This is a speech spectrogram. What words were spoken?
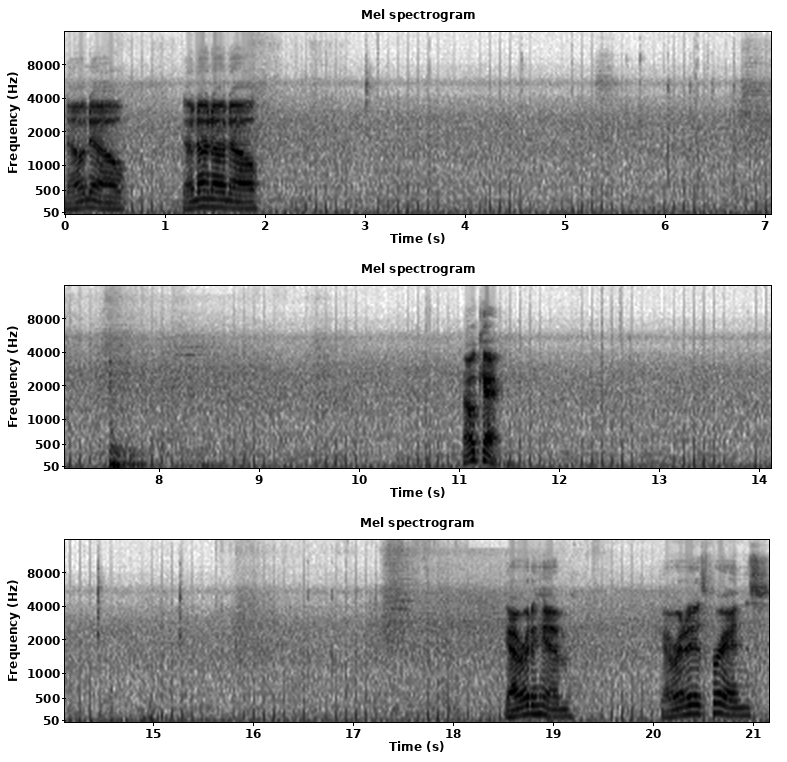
No, no. No, no, no, no. Okay. Got rid of him. Got rid of his friends.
